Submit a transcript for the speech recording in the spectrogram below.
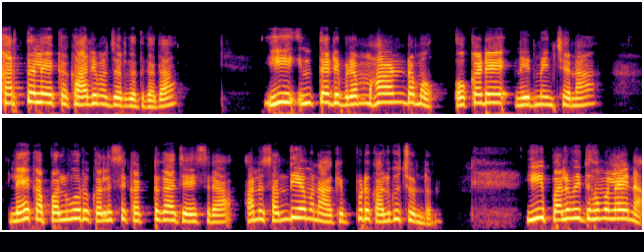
కర్తలేక కార్యము జరగదు కదా. ఈ ఇంతటి బ్రహ్మాండము ఒకడే నిర్మించనా లేక పలువురు కలిసి కట్టుగా చేసిరా అను సందేహము నాకెప్పుడు కలుగుచుండును. ఈ పలు విధములైన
